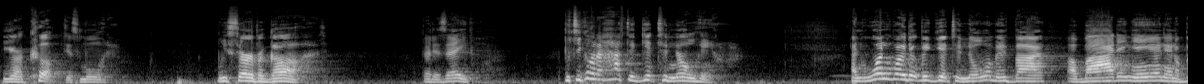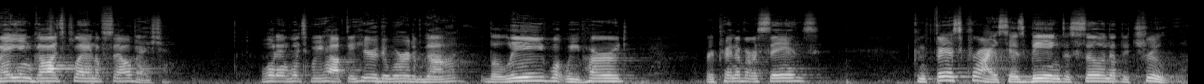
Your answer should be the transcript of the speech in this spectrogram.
your cup this morning, we serve a God that is able. But you're going to have to get to know Him. And one way that we get to know Him is by abiding in and obeying God's plan of salvation one in which we have to hear the word of God, believe what we've heard, repent of our sins, confess Christ as being the Son of the true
